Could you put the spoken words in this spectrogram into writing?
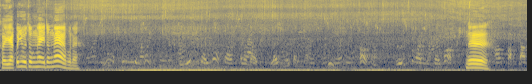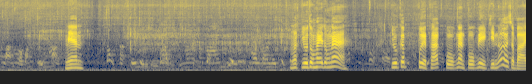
ข่อยอยากไปอยู่ตรงในตรงหน้าพุ่นนะเออแมน มักอยู่ตรงไห้ตรงหน้า อยู่กับพืชพักปลูกนั่นปลูกนี่กินเออสบาย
